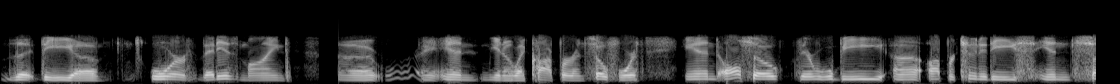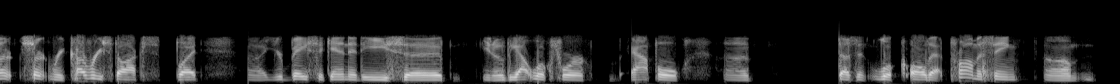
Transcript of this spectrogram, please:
the the uh, ore that is mined uh, and you know like copper and so forth. And also there will be uh, opportunities in cer- certain recovery stocks, but uh, your basic entities, uh, you know, the outlook for Apple uh, doesn't look all that promising. Um,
